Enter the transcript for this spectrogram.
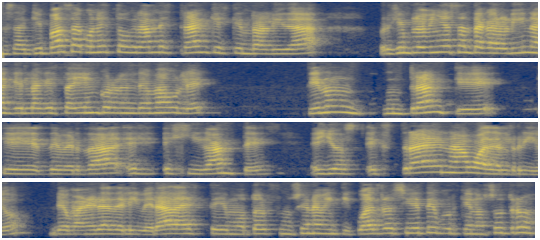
O sea, ¿qué pasa con estos grandes tranques que en realidad, por ejemplo, Viña Santa Carolina, que es la que está ahí en Coronel de Maule, tiene un, tranque que de verdad es, es, gigante. Ellos extraen agua del río de manera deliberada. Este motor funciona 24/7 porque nosotros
